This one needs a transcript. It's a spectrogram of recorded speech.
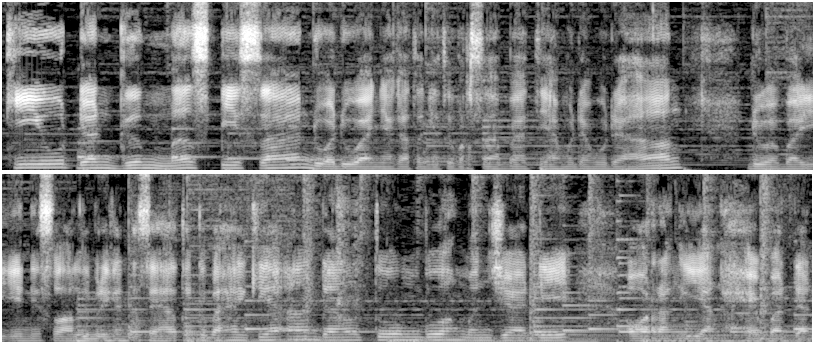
Cute dan gemes pisan dua-duanya katanya itu persahabat ya mudah-mudahan Dua bayi ini selalu diberikan kesehatan, kebahagiaan, dan tumbuh menjadi orang yang hebat dan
